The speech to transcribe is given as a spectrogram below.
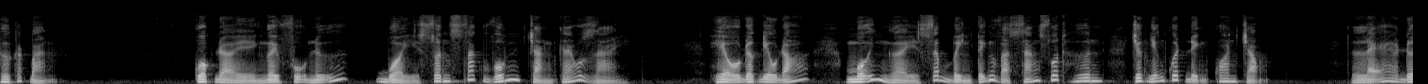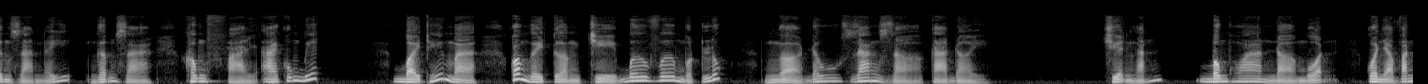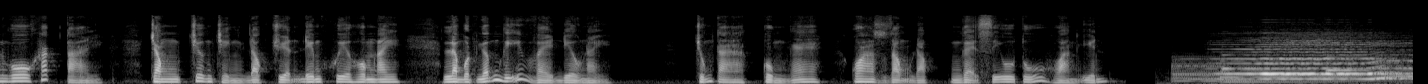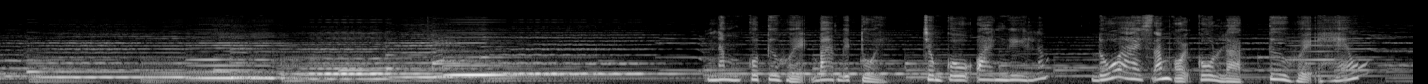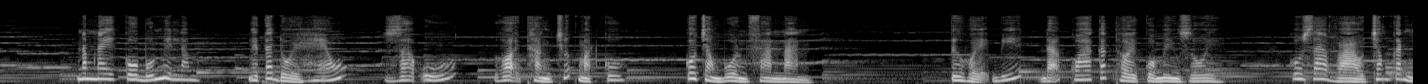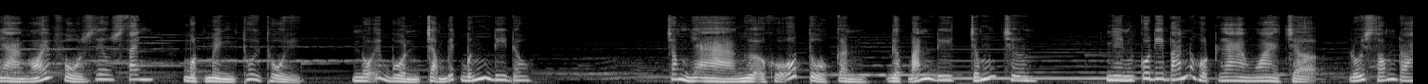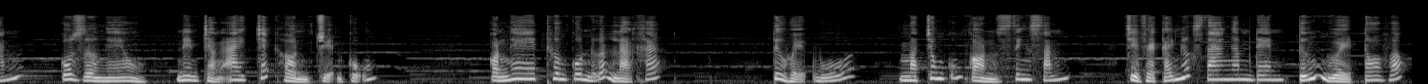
Thưa các bạn, cuộc đời người phụ nữ buổi xuân sắc vốn chẳng kéo dài. Hiểu được điều đó, mỗi người sẽ bình tĩnh và sáng suốt hơn trước những quyết định quan trọng. Lẽ đơn giản ấy ngẫm ra không phải ai cũng biết. Bởi thế mà có người tưởng chỉ bơ vơ một lúc, ngờ đâu giang dở cả đời. Chuyện ngắn Bông hoa nở muộn của nhà văn Ngô Khắc Tài trong chương trình đọc truyện đêm khuya hôm nay là một ngẫm nghĩ về điều này. Chúng ta cùng nghe qua giọng đọc nghệ sĩ ưu tú Hoàng Yến. Năm cô Tư Huệ 30 tuổi, trông cô oai nghi lắm. Đố ai dám gọi cô là Tư Huệ Héo. Năm nay cô 45, người ta đổi héo, ra ú, gọi thẳng trước mặt cô. Cô chẳng buồn phàn nàn. Tư Huệ biết đã qua các thời của mình rồi. Cô ra vào trong căn nhà ngói phủ rêu xanh, một mình thui thủi, nỗi buồn chẳng biết bứng đi đâu. Trong nhà ngựa gỗ tủ cần được bán đi trống trơn. Nhìn cô đi bán hột gà ngoài chợ, lối xóm đoán cô giờ nghèo nên chẳng ai trách hờn chuyện cũ. Còn nghe thương cô nữa là khác. Tư Huệ búa, mặt trông cũng còn xinh xắn, chỉ phải cái nước da ngăm đen, tướng người to vóc.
